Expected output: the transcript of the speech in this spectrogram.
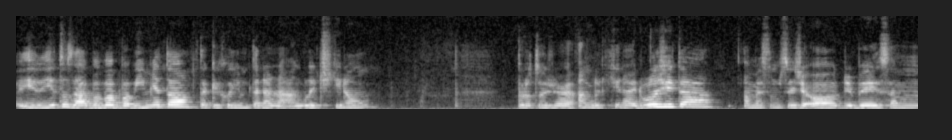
je to zábava, baví mě to, taky chodím teda na angličtinu, protože angličtina je důležitá a myslím si, že o, kdyby jsem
